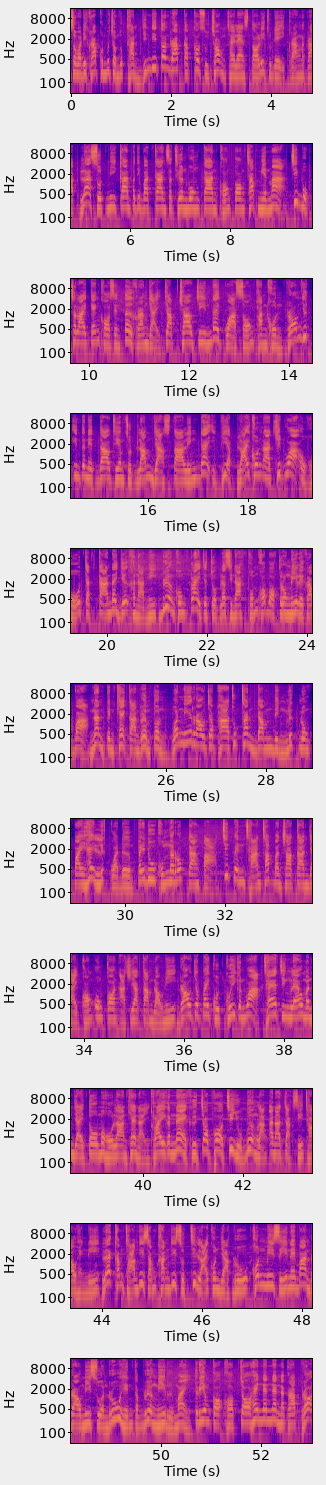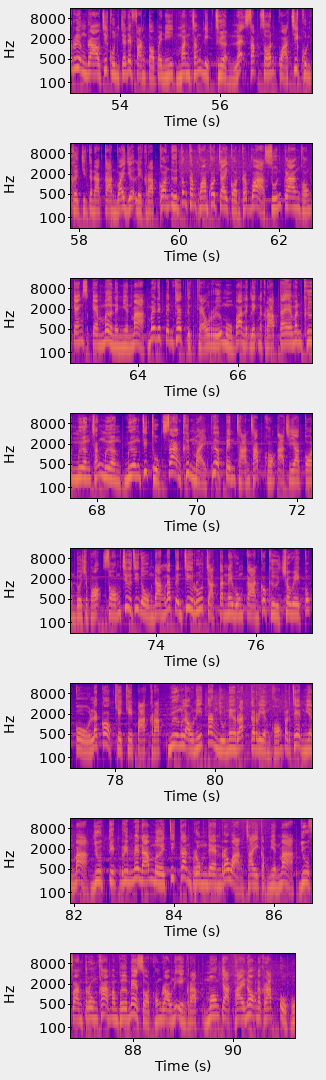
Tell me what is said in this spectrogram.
สวัสดีครับคุณผู้ชมทุกท่าน ยินดีต้อนรับกลับเข้าสู่ช่อง Thailand Story Today อีกครั้งนะครับ ล่าสุดมีการปฏิบัติการสะเทือนวงการของกองทัพเมียนมาที่บุกทลายแก๊งคอเซนเตอร์ครั้งใหญ่ จับชาวจีนได้กว่า 2,000 คน พร้อมยึดอินเทอร์เน็ตดาวเทียมสุดล้ำอย่าง Starlink ได้อีกเพียบ หลายคนอาจคิดว่าโอ้โห จัดการได้เยอะขนาดนี้ เรื่องคงใกล้จะจบแล้วสินะ ผมขอบอกตรงนี้เลยครับว่า นั่นเป็นแค่การเริ่มต้น วันนี้เราจะพาทุกท่านดำดิ่งลึกลงไปให้ลึกกว่าเดิม ไปดูขุมนรกกลางป่า ที่เป็นฐานทัพบัญชาการใหญ่ขององค์กรอาชญากรรมเหล่านี้ เราจะไปขุดคุยกันว่า แท้จริงแล้วมันใหญ่โตมโหฬารแค่ไหน ใครกันแน่คือเจ้าพ่อที่อยู่เบื้องหลังอาณาจักรสีเทาแห่งนี้ และคำถามที่สำคัญที่สุดที่หลายคนอยากรู้ คนมีสีในบ้านเรามีส่วนรู้เห็นกับเรื่องนี้หรือไม่ เตรียมเกาะขอบจอให้แน่น ๆ นะครับ เพราะเรื่องราวที่คุณจะได้ฟังต่อไปนี้ มันทั้งดิบเถื่อน และซับซ้อนกว่าที่คุณเคยจินตนาการไว้เยอะเลยครับก่อน่อนอื่นต้องทำความเข้าใจก่อนครับว่า ศูนย์กลางของแก๊งสแกมเมอร์ในเมียนมาไม่ได้เป็นแค่ตึกแถวหรือหมู่บ้านเล็กๆนะครับ แต่มันคือเมืองทั้งเมือง เมืองที่ถูกสร้างขึ้นใหม่ เพื่อเป็นฐานทัพของอาชญากรโดยเฉพาะ 2 ชื่อที่โด่งดัง และเป็นที่รู้จักกันในวงการก็คือชเวโกโก และก็เคเคปาร์คครับ เมืองเหล่านี้ตั้งอยู่ในรัฐกะเหรี่ยงของประเทศเมียนมาอยู่ติดริมแม่น้ำเมยที่กั้นพรมแดนระหว่างไทยกับเมียนมาอยู่ฝั่งตรงข้ามอำเภอแม่สอดของเรานี่เองครับมองจากภายนอกนะครับ โอ้โห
